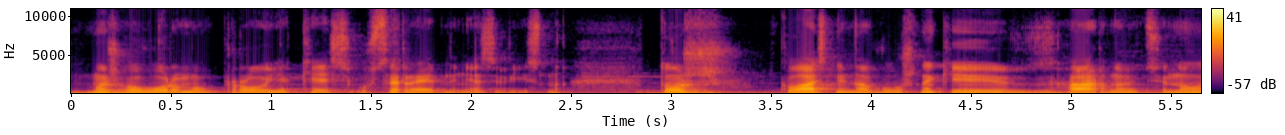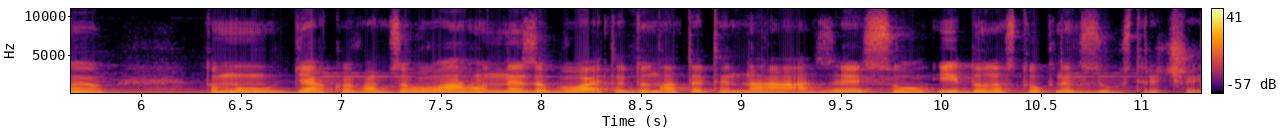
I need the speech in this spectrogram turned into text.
ми ж говоримо про якесь усереднення, звісно. Тож, класні навушники з гарною ціною. Тому дякую вам за увагу. Не забувайте донатити на ЗСУ і до наступних зустрічей.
